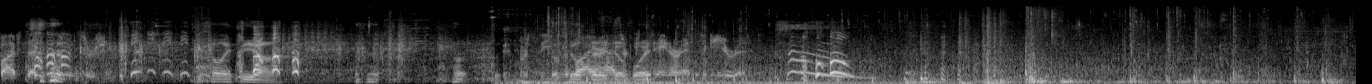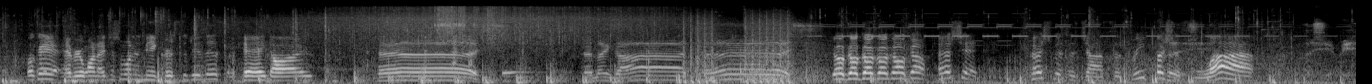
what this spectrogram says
Five seconds of insertion. You feel like the, uh... the, Proceed the to the Pillsbury biohazard Doughboy. container and secure it. okay, everyone, I just wanted me and Chris to do this. Okay, guys. Push! Oh my god, push! Go, go, go, go, go, go. Push it. Push, Mrs. Johnson. Three pushes live. Push it, man.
